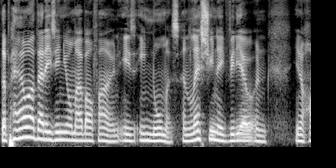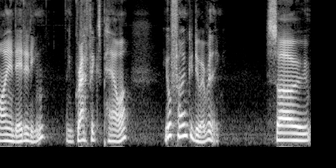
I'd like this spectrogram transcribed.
The power that is in your mobile phone is enormous. Unless you need video and you know high end editing and graphics power, your phone can do everything. So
